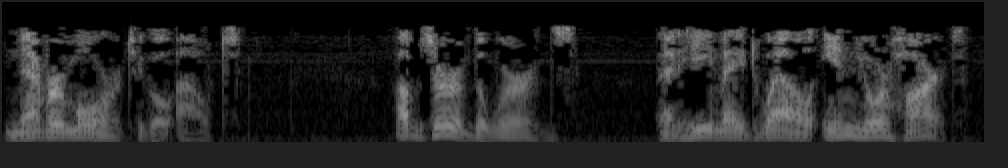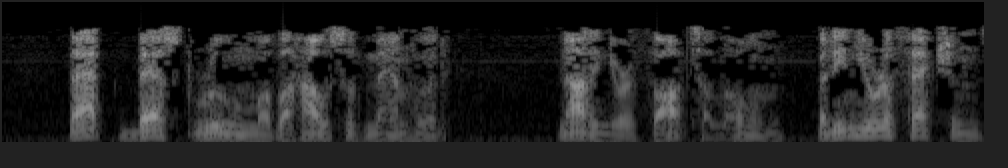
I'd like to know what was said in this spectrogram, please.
never more to go out. Observe the words, that he may dwell in your heart, that best room of the house of manhood, not in your thoughts alone, but in your affections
